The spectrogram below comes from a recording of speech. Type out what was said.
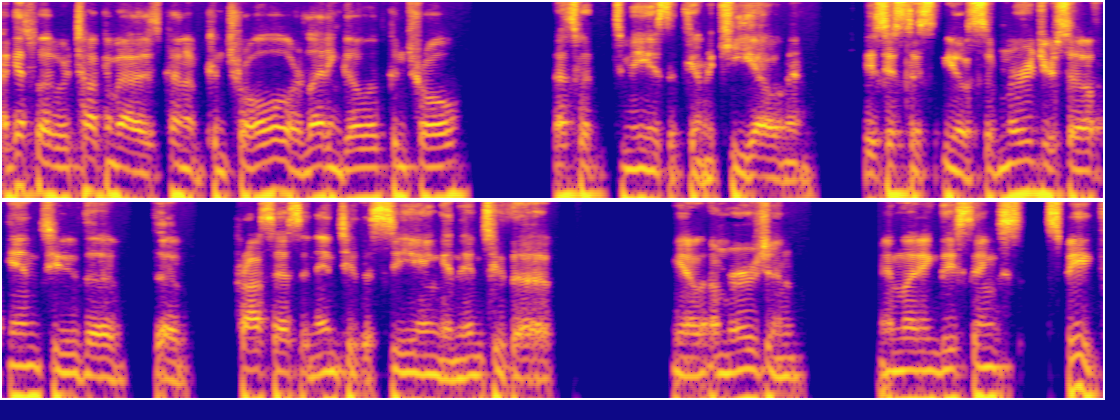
I guess what we're talking about is kind of control or letting go of control. That's what to me is the kind of key element. It's just to you know submerge yourself into the the process and into the seeing and into the you know immersion and letting these things speak.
